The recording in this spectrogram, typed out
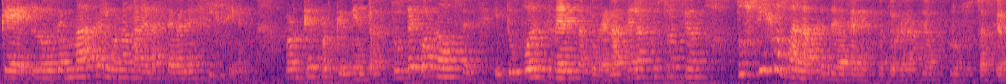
que los demás de alguna manera se beneficien. ¿Por qué? Porque mientras tú te conoces y tú puedes tener esa tolerancia a la frustración, tus hijos van a aprender a tener esa tolerancia a la frustración.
